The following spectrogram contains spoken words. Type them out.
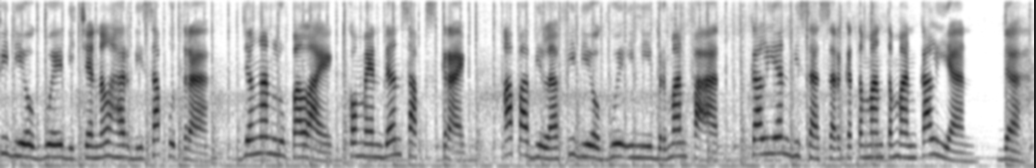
video gue di channel Hardi Saputra. Jangan lupa like, komen dan subscribe. Apabila video gue ini bermanfaat, Kalian bisa share ke teman-teman kalian. Dah.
